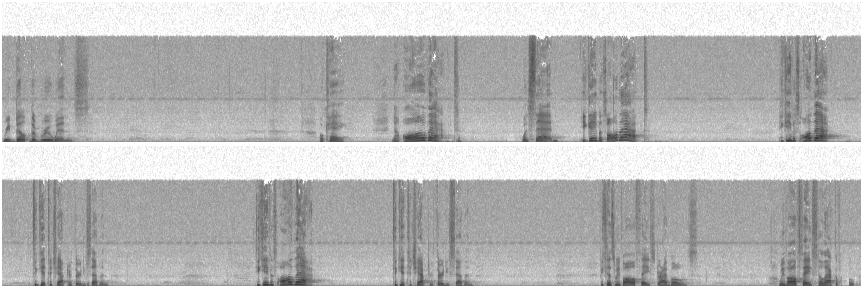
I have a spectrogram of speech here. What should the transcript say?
rebuilt the ruins. Okay, now all that was said. He gave us all that. He gave us all that to get to chapter 37. He gave us all that to get to chapter 37. Because we've all faced dry bones. We've all faced a lack of hope.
